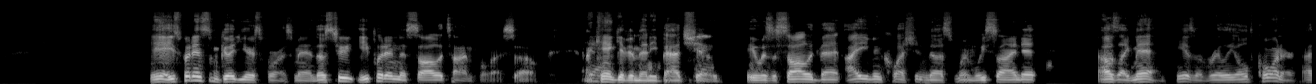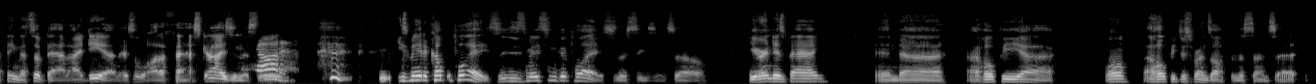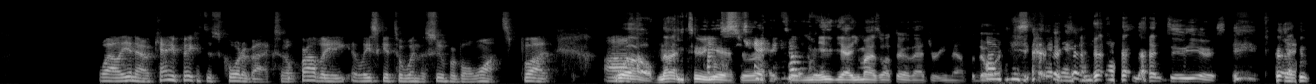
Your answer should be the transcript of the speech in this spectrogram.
Yeah, he's put in some good years for us, man. Those two, he put in a solid time for us. So I can't give him any bad shade. He was a solid vet. I even questioned us when we signed it. I was like, man, he is a really old corner. I think that's a bad idea. There's a lot of fast guys in this got league. it. He's made a couple plays. He's made some good plays this season. So he earned his bag. And uh I hope he uh well, I hope he just runs off in the sunset. Well, you know, Kenny Pickett's his quarterback, so he'll probably at least get to win the Super Bowl once. But um, well, not in two years. You're right. So, I mean, yeah, you might as well throw that dream out the door. I'm just kidding. Not in two years. Yeah.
